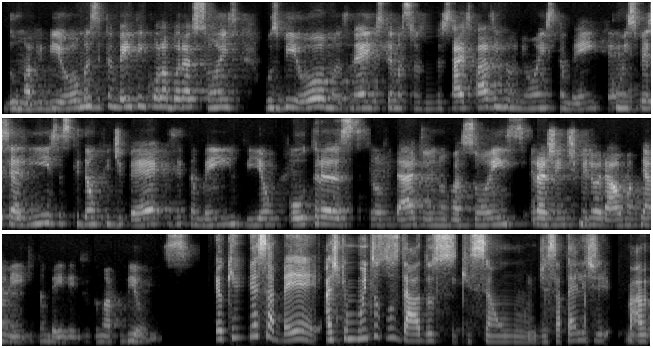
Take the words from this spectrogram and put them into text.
do Map Biomas e também tem colaborações, os biomas, né, os temas transversais fazem reuniões também com especialistas que dão feedbacks e também enviam outras novidades ou inovações para a gente melhorar o mapeamento também dentro do Map Biomas. Eu queria saber, acho que muitos dos dados que são de satélite, a,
